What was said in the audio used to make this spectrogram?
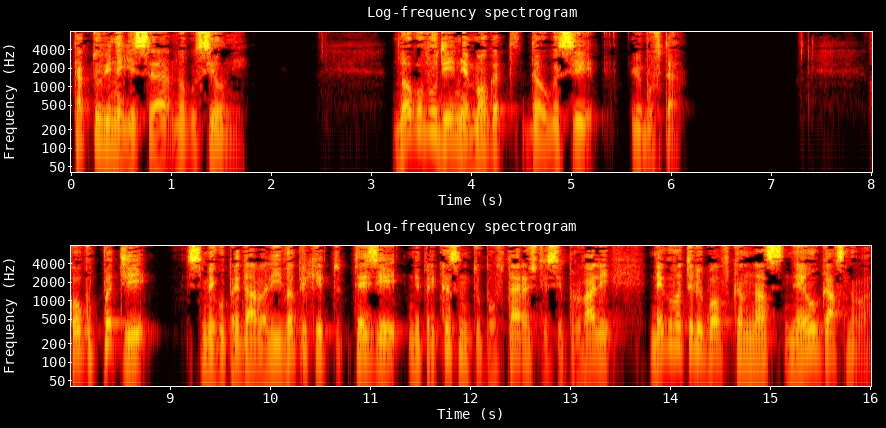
както винаги, са много силни. Много води не могат да угаси любовта. Колко пъти сме го предавали и въпреки тези непрекъснато повтарящи си провали, неговата любов към нас не е угаснала,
